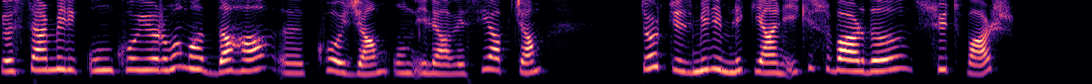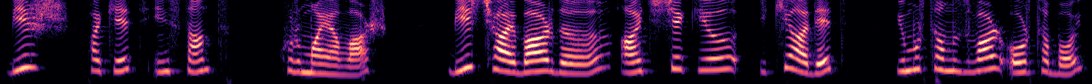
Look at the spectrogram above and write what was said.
göstermelik un koyuyorum ama daha e, koyacağım. Un ilavesi yapacağım. 400 milimlik yani 2 su bardağı süt var. 1 paket instant kuru maya var. 1 çay bardağı ayçiçek yağı, 2 adet yumurtamız var orta boy.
